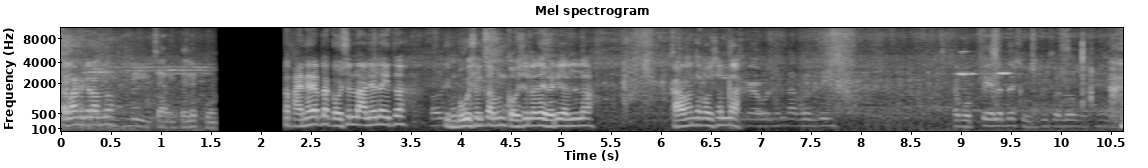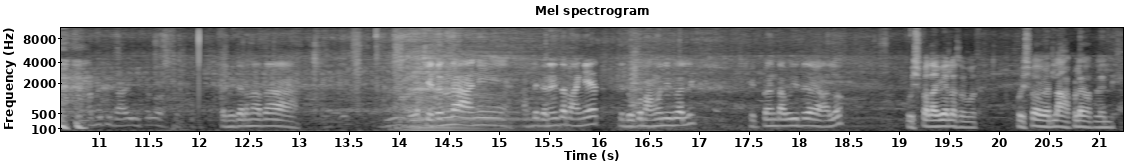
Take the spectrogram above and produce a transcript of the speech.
चला मित्रांनो. विचार फोन फायनली आपला कौशलला आलेला इथं. बघू शकता आपण कौशलला घरी आलेला. काय म्हणतो कौशलला बोलते त्या बोपटे गेलं तर मित्रांनो आता आपला चेतनदा आणि आपले गणिता मागे आहेत. ते दोघं मागून निघाले. तिथपर्यंत आपण इथे आलो. पुष्पा दाबी आला सोबत. पुष्पा भेटला आपल्या आपल्याला.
